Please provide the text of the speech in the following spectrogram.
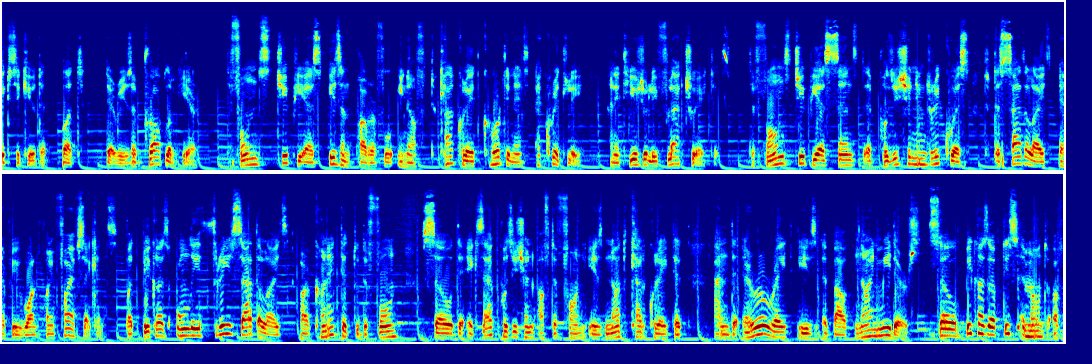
executed. But there is a problem here. The phone's GPS isn't powerful enough to calculate coordinates accurately, and it usually fluctuates. The phone's GPS sends a positioning request to the satellite every 1.5 seconds. But because only three satellites are connected to the phone, so the exact position of the phone is not calculated and the error rate is about 9 meters. So because of this amount of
